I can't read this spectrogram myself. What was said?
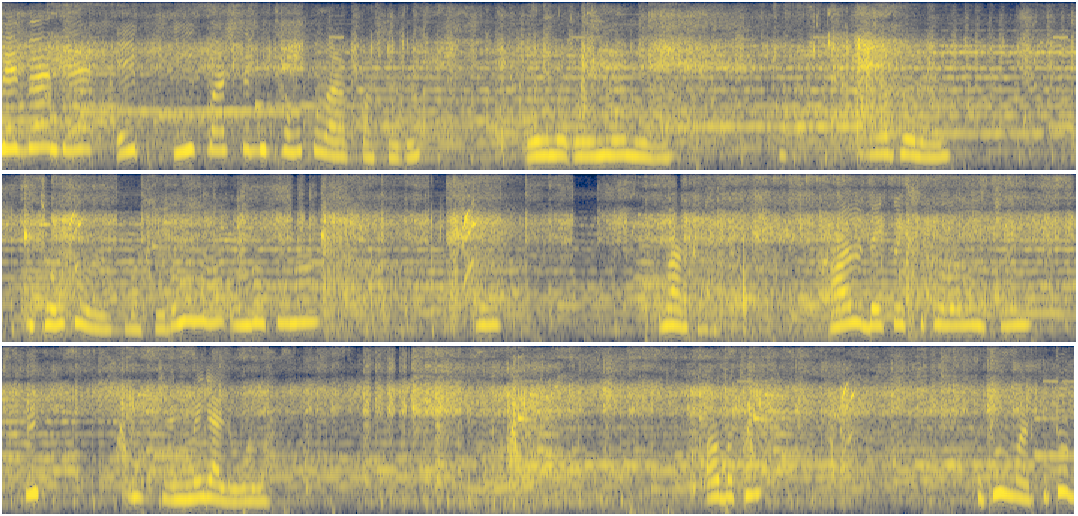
Ve ben de ilk, ilk başta bir tavuk olarak başladım. Oyunu oynayamıyorum. Ve böyle bir tavuk olarak başladım ama ondan sonra tavuklar kazandı. Abi bekle şu kolamı için. Kendime geldim valla. Al bakayım. Kutum var kutum.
